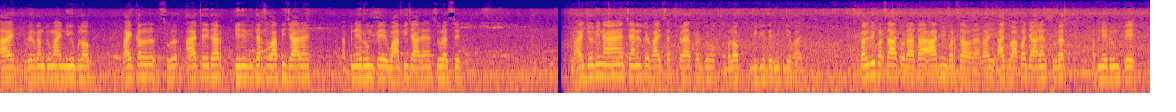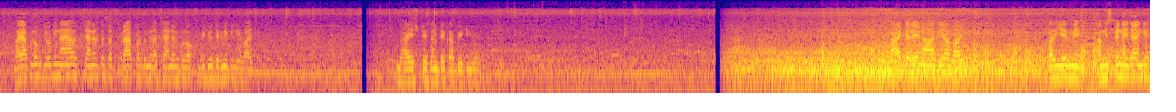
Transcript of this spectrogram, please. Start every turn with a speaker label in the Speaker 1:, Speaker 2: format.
Speaker 1: Hi welcome to my new blog भाई, कल आए थे इधर, फिर इधर से वापिस जा रहे हैं। अपने रूम पे वापिस जा रहे हैं सूरत से। भाई, जो भी नया है चैनल पे भाई सब्सक्राइब कर दो ब्लॉग वीडियो देखने के लिए भाई। कल भी बरसात हो रहा था, आज भी वर्षा हो रहा है भाई। आज वापस जा रहे हैं सूरत अपने रूम पे। भाई, आप लोग जो भी नया है चैनल पे सब्सक्राइब कर दो मेरा चैनल ब्लॉग वीडियो देखने के लिए भाई। भाई स्टेशन पे का वीडियो। भाई ट्रेन आ गया भाई। पर ये मैं, हम इस पे नहीं जाएँगे।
